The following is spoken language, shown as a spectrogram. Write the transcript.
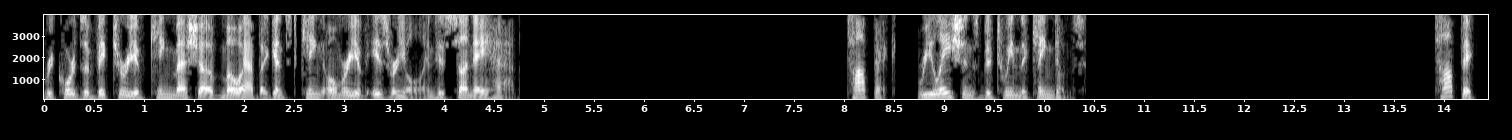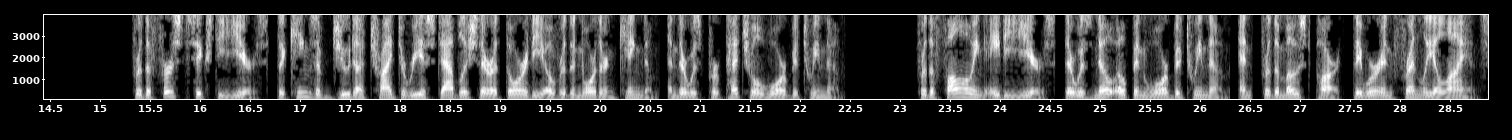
records a victory of King Mesha of Moab against King Omri of Israel and his son Ahab. Relations between the kingdoms For the first sixty years, the kings of Judah tried to re-establish their authority over the northern kingdom, and there was perpetual war between them. For the following eighty years, there was no open war between them, and, for the most part, they were in friendly alliance,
